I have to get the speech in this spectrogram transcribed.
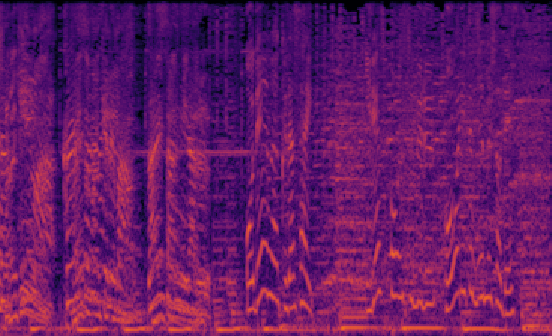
借金は返さなければ財産になる。お電話ください。イレスポンシブル法律事務所です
